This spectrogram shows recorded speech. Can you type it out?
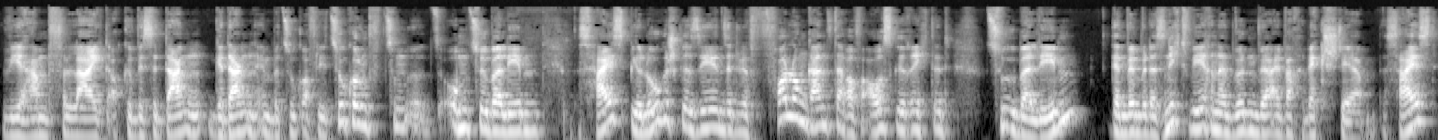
Wir haben vielleicht auch gewisse Gedanken in Bezug auf die Zukunft, um zu überleben. Das heißt, biologisch gesehen sind wir voll und ganz darauf ausgerichtet, zu überleben. Denn wenn wir das nicht wären, dann würden wir einfach wegsterben. Das heißt,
